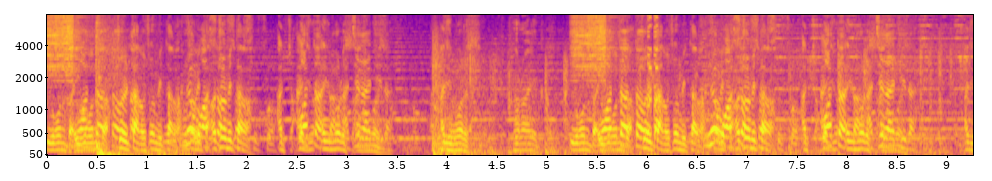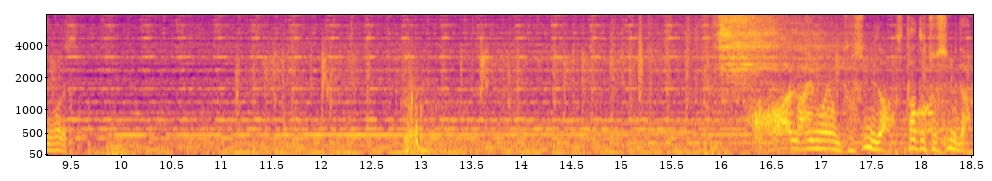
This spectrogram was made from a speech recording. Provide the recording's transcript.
이거 온다 이거 온다. 좀 있다가 좀 있다가. 좀 있다가. 좀 있다가 아직 아직 아직 멀었어 아직 멀었어 아직 멀었어 편하니까. 이거 온다 이거 온다. 좀 있다가 좀 있다가. 좀 있다가 좀 있다가. 아직 아직 아직 멀었어 아직. 멀었어 아직 멀었어. 아 라이머 형 좋습니다. 스타트 좋습니다.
